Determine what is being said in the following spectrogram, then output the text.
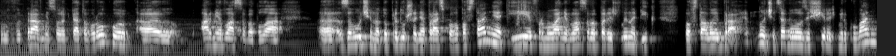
в травні 45-го року е, армія Власова була е, залучена до придушення празького повстання, і формування Власова перейшли на бік повсталої Праги. Ну чи це було зі щирих міркувань,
